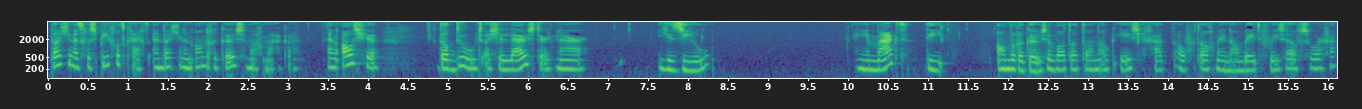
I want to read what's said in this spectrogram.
Dat je het gespiegeld krijgt en dat je een andere keuze mag maken. En als je dat doet, als je luistert naar je ziel, en je maakt die andere keuze, wat dat dan ook is. Je gaat over het algemeen dan beter voor jezelf zorgen.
